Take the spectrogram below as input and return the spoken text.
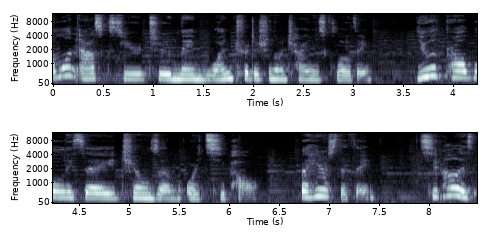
someone asks you to name one traditional Chinese clothing, you would probably say cheongsam or qipao. But here's the thing, qipao is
